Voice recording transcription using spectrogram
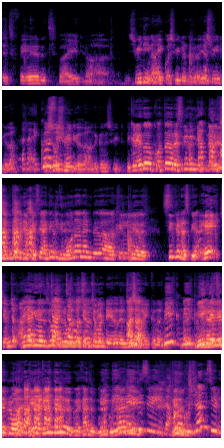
ఇట్స్ ఫేర్ ఇట్స్ వైట్ స్వీటీనా ఎక్కువ స్వీట్ ఉంటుంది కదా స్వీట్ కదా సో. స్వీట్ కదా అందుకని స్వీట్ ఇక్కడ ఏదో కొత్త రెసిపీ గురించి చెప్తున్నారు చంచం అని చెప్పేసి ఐ థింక్ ఇది Monal and Akhil secret recipe ఏ చెంచం. అందరికి తెలుసు చెంచం హైదరాబాద్లో వస్తుంది. చెంచం అంటే ఏదో తెలుసు. వైట్ కలర్ మిల్క్ మిల్క్ మీకు తెలియదు బ్రో నేను అడిగింది కాదు. నేను గుజరాతీ నేను గుజరాతీ స్వీట్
